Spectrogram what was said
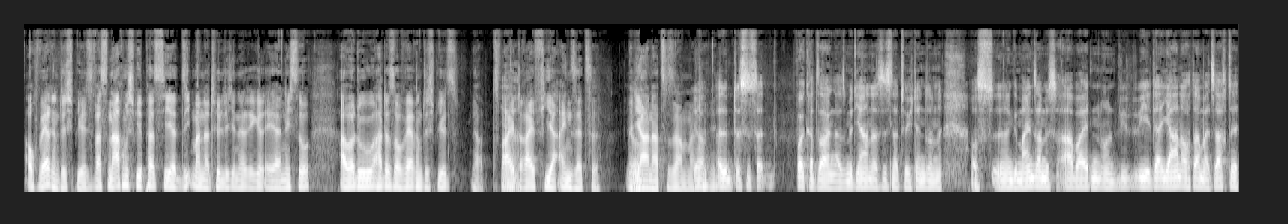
auch während des Spiels. Was nach dem Spiel passiert, sieht man natürlich in der Regel eher nicht so. Aber du hattest auch während des Spiels ja, zwei, ja. drei, vier Einsätze mit ja. Jana zusammen natürlich. Ja, also das ist wollte gerade sagen, also mit Jan, das ist natürlich dann so ein aus äh, gemeinsames Arbeiten und wie, wie der Jan auch damals sagte,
